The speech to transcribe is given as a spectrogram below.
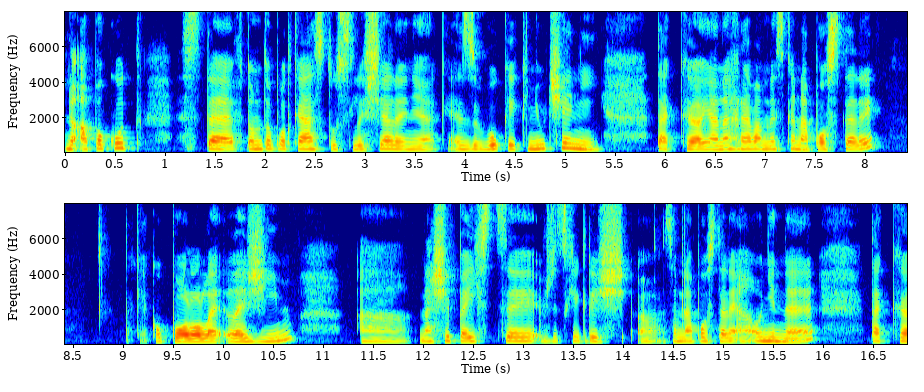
No a pokud jste v tomto podcastu slyšeli nějaké zvuky kňučení, tak já nahrávám dneska na posteli, tak jako polo ležím a naši pejsci vždycky, když jsem na posteli a oni ne, tak uh,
